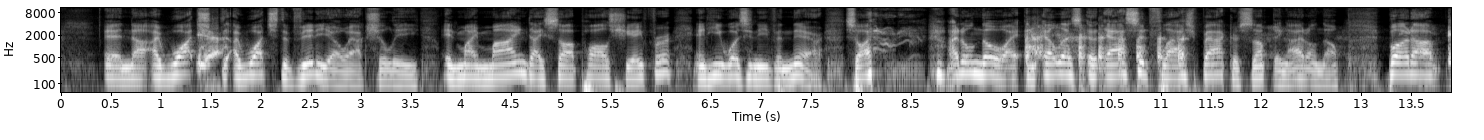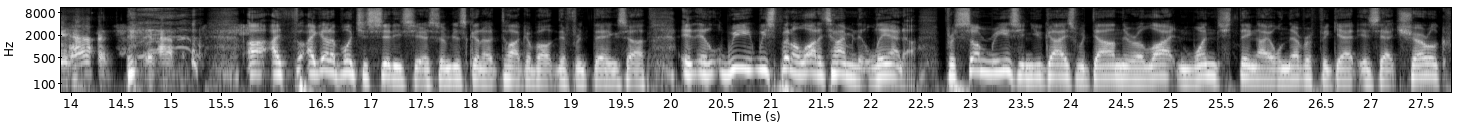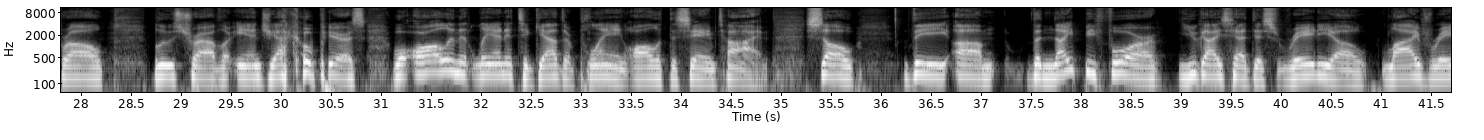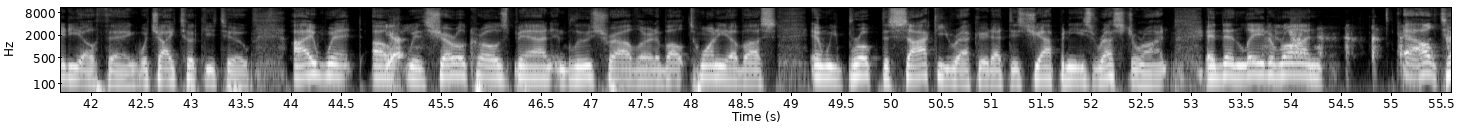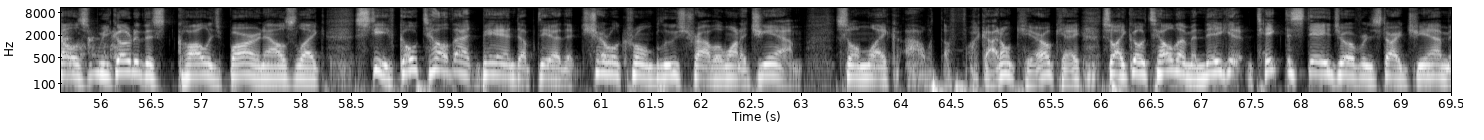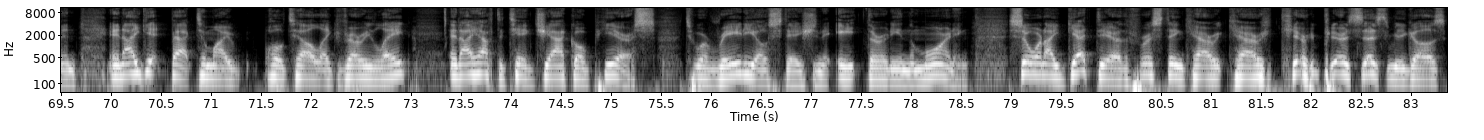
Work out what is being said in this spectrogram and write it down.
And uh, I watched Yeah. I watched the video actually. In my mind, I saw Paul Shaffer, and he wasn't even there. So I don't, I don't know. I, an LS, an acid flashback or something. I don't know. But uh, It happens. It happens. Uh, I th- I got a bunch of cities here, so I'm just gonna talk about different things. Uh, it, it, we we spent a lot of time in Atlanta. For some reason, you guys were down there a lot, and one thing I will never forget is that Sheryl Crow, Blues Traveler, and Jacko Pierce were all in Atlanta together, playing all at the same time. So the um, the night before you guys had this radio live radio thing which i took you to i went out Yes. with sheryl crow's band and blues traveler and about 20 of us and we broke the sake record at this japanese restaurant and then later on Al tells we go to this college bar and Al's like, Steve, go tell that band up there that Sheryl and Blues Traveler want to jam. So I'm like, oh, what the fuck? I don't care. Okay. So I go tell them and they get take the stage over and start jamming. And I get back to my hotel like very late and I have to take Jacko Pierce to a radio station at 8:30 in the morning. So when I get there, the first thing Cary Cary Cary Pierce says to me he goes,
